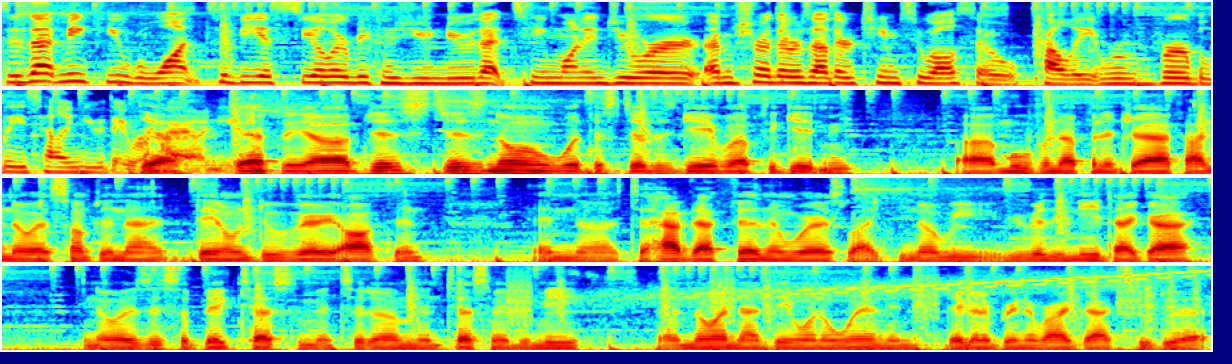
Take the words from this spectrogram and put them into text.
Does that make you want to be a Steeler because you knew that team wanted you, or I'm sure there was other teams who also probably were verbally telling you they were high on you. definitely. Uh, just just knowing what the Steelers gave up to get me, uh, moving up in the draft, I know it's something that they don't do very often, and uh, to have that feeling where it's like you know we, we really need that guy, you know, is just a big testament to them and testament to me, you know, knowing that they want to win and they're gonna bring the right guy to do that.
